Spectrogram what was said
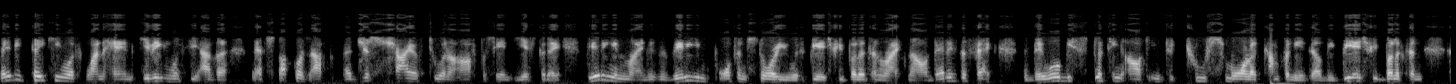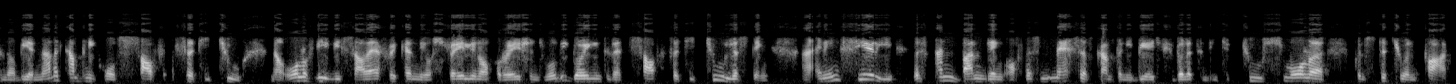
maybe taking with one hand, giving with the other. That stock was up uh, just shy of 2.5% yesterday. Bearing in mind, there's a very important story with BHP Billiton right now. That is the fact that they will be splitting out into two smaller companies. There'll be BHP Billiton and there'll be another company called South 32. Now, all of the, the South African, the Australian operations will be going into that South 32 listing. Uh, and in theory, this unbundling of this massive company, BHP Billiton into two smaller constituent parts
